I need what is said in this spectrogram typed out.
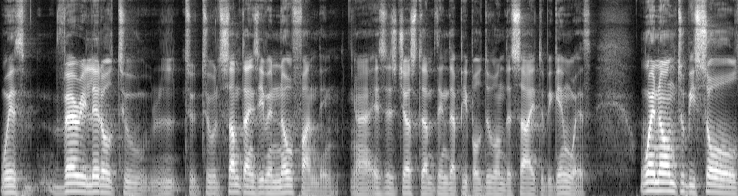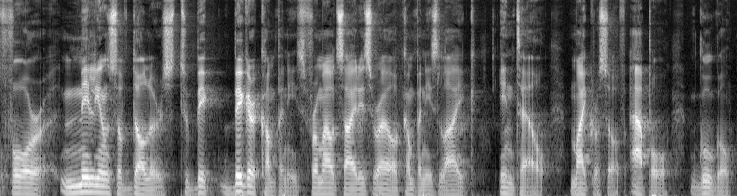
with very little to, to, to sometimes even no funding, uh, this is just something that people do on the side to begin with, went on to be sold for millions of dollars to big, bigger companies from outside Israel, companies like Intel, Microsoft, Apple, Google.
